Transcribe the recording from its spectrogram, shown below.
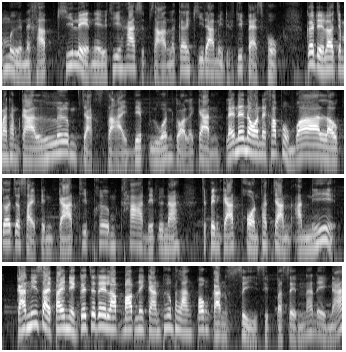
20,000นะครับ คีย์เลทเนี่ยอยู่ที่ 53 แล้วก็คีย์ดาเมจอยู่ที่ 86 ก็เดี๋ยวเราจะมาทำการเริ่มจากสายเดฟล้วนก่อนเลยกัน และแน่นอนนะครับผมว่าเราก็จะใส่เป็นการ์ดที่เพิ่มค่าเดฟด้วยนะ จะเป็นการ์ดพรพระจันทร์อันนี้ การนี้ใส่ไปเนี่ยก็จะได้รับบัฟในการเพิ่มพลังป้องกัน 40%นั่นเองนะ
